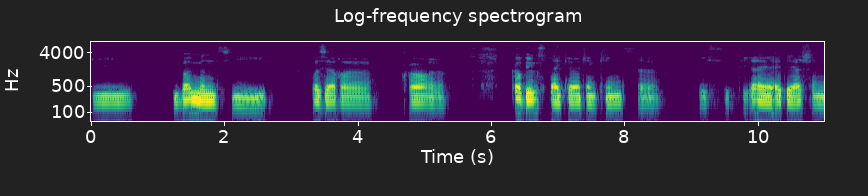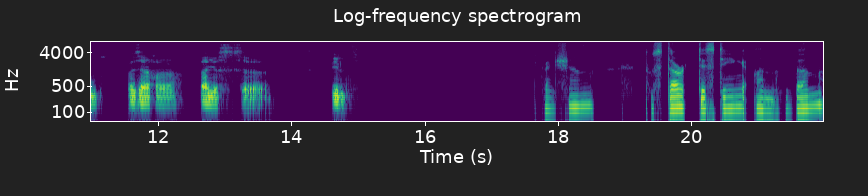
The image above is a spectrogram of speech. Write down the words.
the BOM and the other uh, core uh, core builds like uh, Jenkins, ATH, and other various builds. Function to start testing on BOM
